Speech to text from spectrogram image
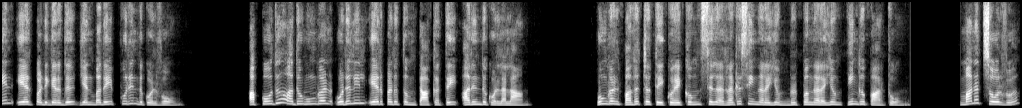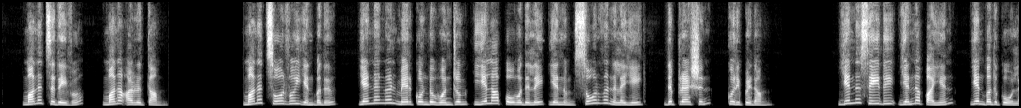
ஏன் ஏற்படுகிறது என்பதை புரிந்து கொள்வோம் அப்போது அது உங்கள் உடலில் ஏற்படுத்தும் தாக்கத்தை அறிந்து கொள்ளலாம். உங்கள் பதற்றத்தை குறைக்கும் சில ரகசியங்களையும் நுட்பங்களையும் இங்கு பார்ப்போம். மனச்சோர்வு மனச்சிதைவு மன அழுத்தம். மனச்சோர்வு என்பது எண்ணங்கள் மேற்கொண்டு ஒன்றும் இயலா போவதில்லை என்னும் சோர்வு நிலையை டிப்ரெஷன் குறிப்பிடும். என்ன செய்து என்ன பயன்? என்பது போல.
